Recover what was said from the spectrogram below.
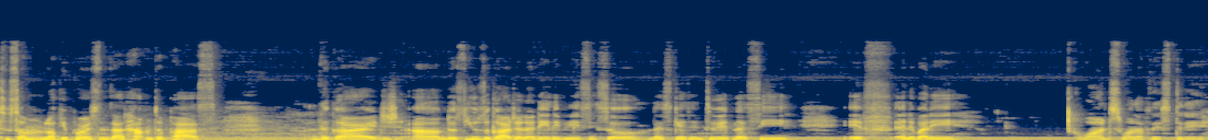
to some lucky persons that happen to pass the guard, um, just use the guard on a daily basis. So let's get into it. Let's see if anybody wants one of this today.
